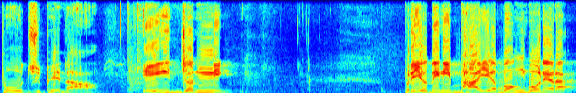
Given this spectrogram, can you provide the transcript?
পৌঁছবে না। এই জন্যে প্রিয়দিনী ভাই এবং বোনেরা,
